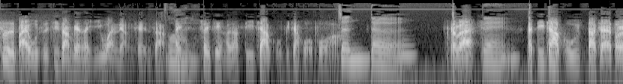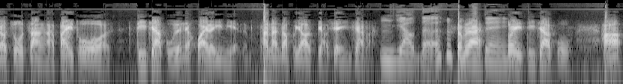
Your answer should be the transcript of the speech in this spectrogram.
四百五十几张变成一万两千张。哎，最近好像低价股比较活泼啊，真的，对不对？对，那低价股大家都要做账啊，拜托。低价股人家坏了一年了，他难道不要表现一下吗？嗯，要的，对不对？对。所以低价股好，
